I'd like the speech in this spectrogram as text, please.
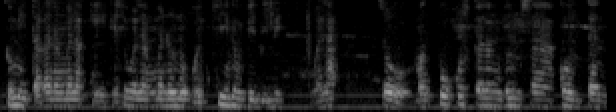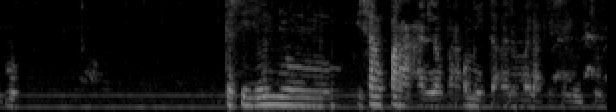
kumita ka ng malaki kasi walang manunood, sinong bibili? Wala. So, mag-focus ka lang dun sa content mo. Kasi yun yung isang paraan lang para kumita ka ng malaki sa YouTube.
